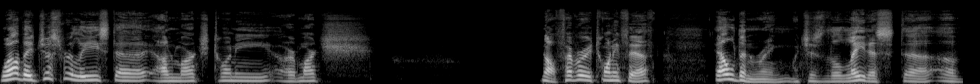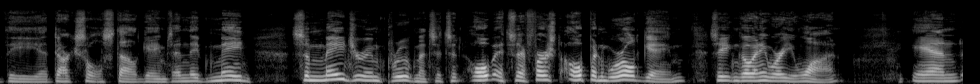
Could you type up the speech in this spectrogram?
Well, they just released uh, on March 20 or March no, February 25th, Elden Ring, which is the latest uh, of the uh, Dark Souls style games, and they've made some major improvements. It's an it's their first open world game, so you can go anywhere you want, and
